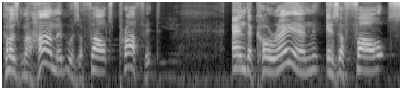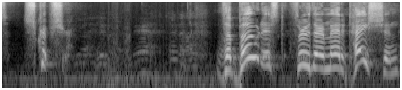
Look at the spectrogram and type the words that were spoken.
because Muhammad was a false prophet, and the Koran is a false scripture. The Buddhist, through their meditation,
